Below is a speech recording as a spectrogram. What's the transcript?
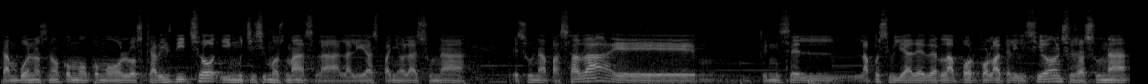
tan buenos ¿no? como, como los que habéis dicho y muchísimos más. La, Liga Española es una, es una pasada. Eh, tenéis la posibilidad de verla por, por la televisión. Si os una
